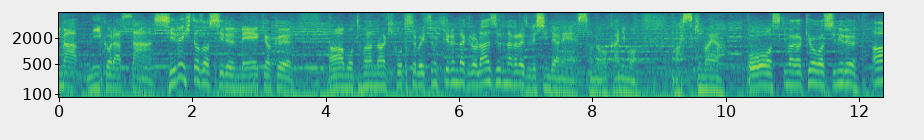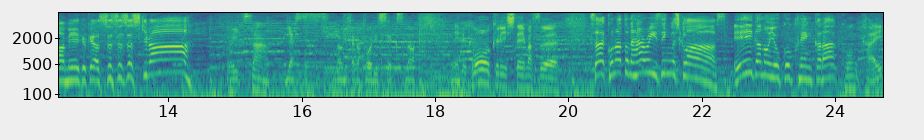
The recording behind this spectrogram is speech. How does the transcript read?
隙間ニコラスさん知る人ぞ知る名曲。ああもうたまらんな聞こうとすればいつも聴けるんだけどラジオで流れると嬉しいんだよね。その他にも。あ隙間や。おお隙間が今日はしみる。ああ名曲やすすす隙間。ドイツさん。Yes 乃木坂46の名曲をお送りしています。さあこの後の Harry's English Class 映画の予告編から今回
